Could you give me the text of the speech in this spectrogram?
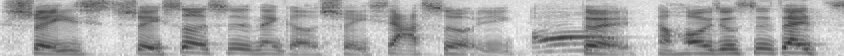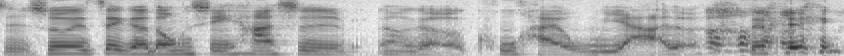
水水摄是那个水下摄影？哦对，然后就是在指说这个东西它是那个苦海无涯的，对，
